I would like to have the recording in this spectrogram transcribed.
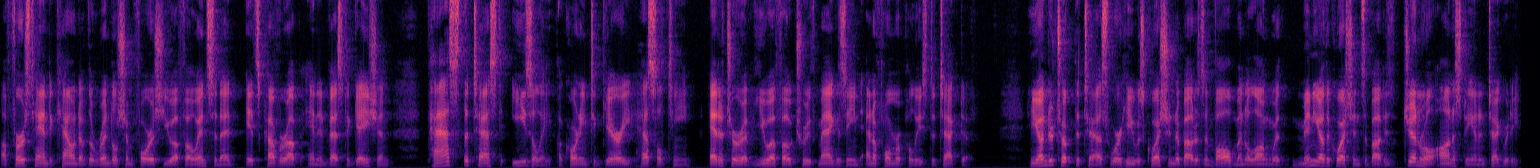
a first hand account of the Rendlesham Forest UFO incident, its cover up, and investigation, passed the test easily, according to Gary Heseltine, editor of UFO Truth magazine and a former police detective. He undertook the test where he was questioned about his involvement, along with many other questions about his general honesty and integrity.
